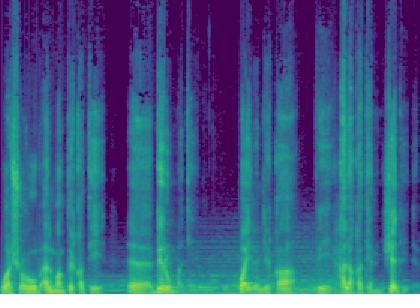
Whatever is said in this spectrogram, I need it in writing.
وشعوب المنطقة برمته وإلى اللقاء في حلقة جديدة.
